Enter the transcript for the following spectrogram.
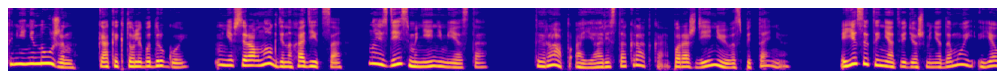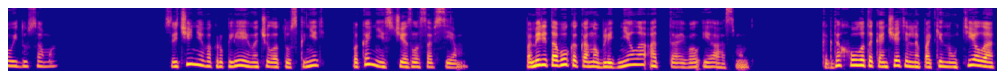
Ты мне не нужен, как и кто-либо другой. Мне все равно, где находиться, но и здесь мне не место. Ты раб, а я аристократка, по рождению и воспитанию. Если ты не отведешь меня домой, я уйду сама. Свечение вокруг Леи начало тускнеть, пока не исчезло совсем. По мере того, как оно бледнело, оттаивал и Асмунд. Когда холод окончательно покинул тело,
